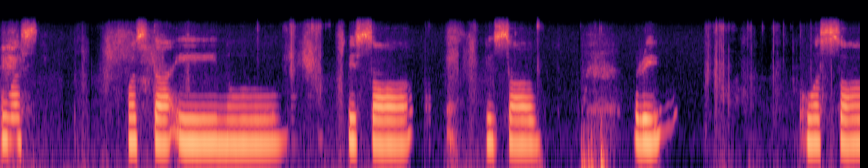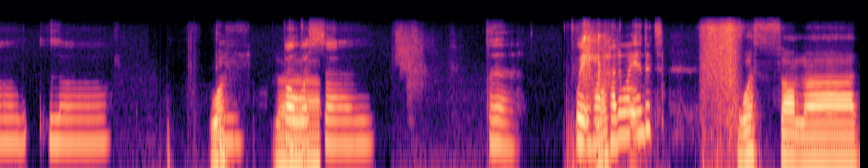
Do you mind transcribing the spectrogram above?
was واستعينوا بالص- بالصبر والصلاة والصلاة Oh, wasal. Uh, wait, how, how do I end it? والصلاة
